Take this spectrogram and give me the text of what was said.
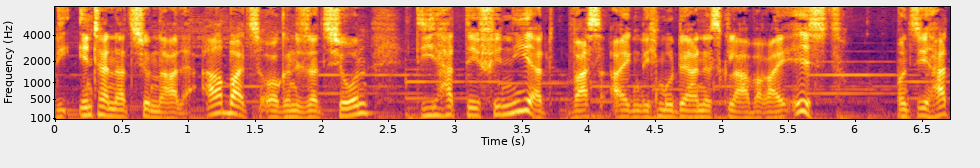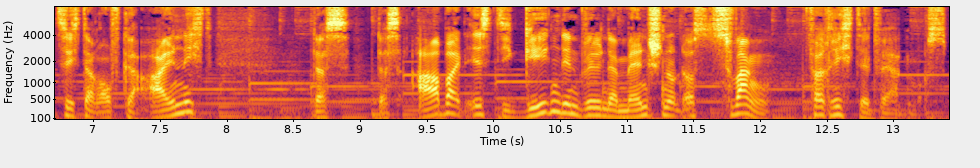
die internationale Arbeitsorganisation, die hat definiert, was eigentlich moderne Sklaverei ist. Und sie hat sich darauf geeinigt, dass das Arbeit ist, die gegen den Willen der Menschen und aus Zwang verrichtet werden muss.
